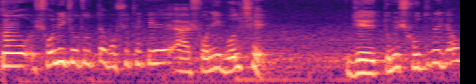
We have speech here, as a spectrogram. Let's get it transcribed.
তো শনি চতুর্থে বসে থেকে শনি বলছে যে, তুমি শুধরে যাও।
